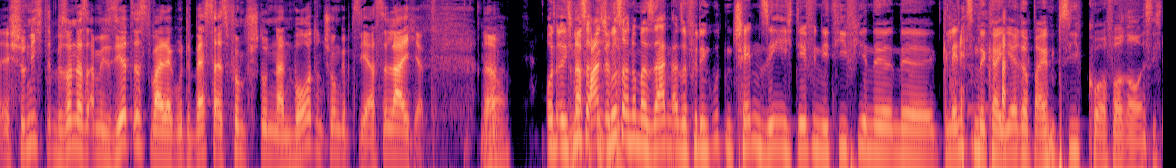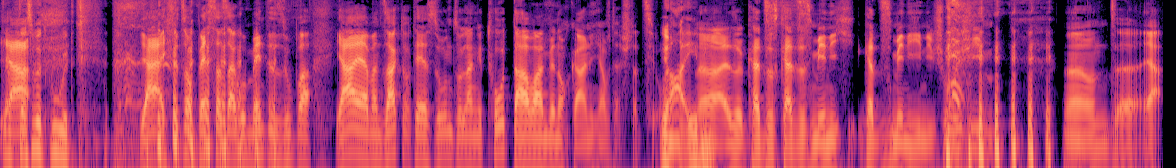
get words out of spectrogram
äh, schon nicht besonders amüsiert ist, weil der gute Bester ist fünf Stunden an Bord und schon gibt's die erste Leiche. Ne? Ja. Und ich Und muss, ich muss auch nochmal sagen, also für den guten Chen sehe ich definitiv hier eine, eine glänzende Karriere beim Psychor voraus. Ich glaube, Ja. das wird gut. Ja, ich finde auch Besters Argumente super. Ja, ja, man sagt doch, der ist so und so lange tot, da waren wir noch gar nicht auf der Station. Ja, eben. Ne, also kannst du es kannst es mir nicht, kannst es mir nicht in die Schuhe schieben. ne, und äh, ja.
